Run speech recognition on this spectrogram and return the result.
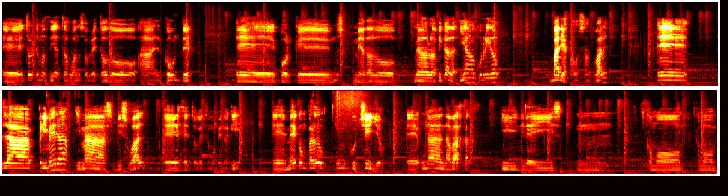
Eh, estos últimos días he estado jugando sobre todo al counter. Eh, porque me ha dado me ha dado la picada. Y han ocurrido varias cosas, ¿vale? La primera y más visual es esto que estamos viendo aquí. Eh, me he comprado un cuchillo, eh, una navaja y diréis, mmm, ¿cómo, cómo,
